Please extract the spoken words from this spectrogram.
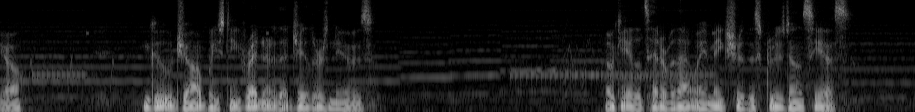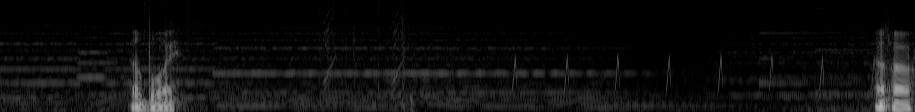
go. Good job, we sneaked right under that jailer's news. Okay, let's head over that way and make sure the screws don't see us. Oh boy. Uh-oh.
